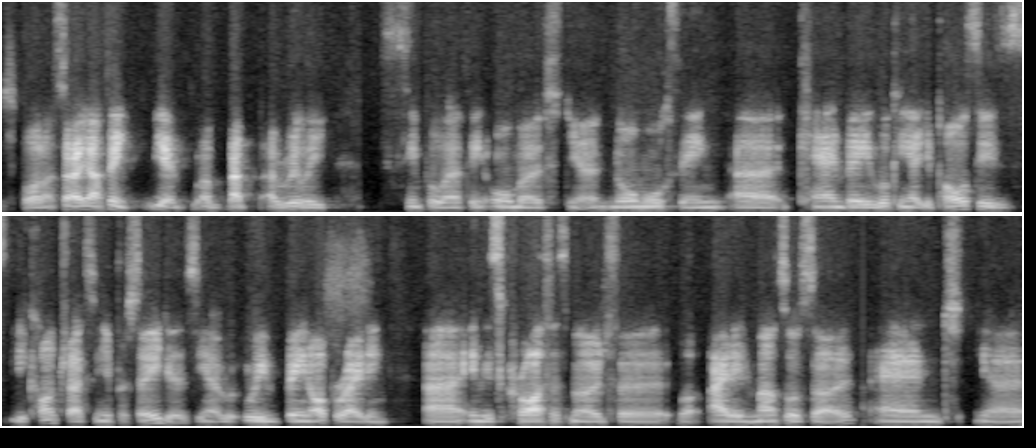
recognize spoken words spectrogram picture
spot on. So I think yeah, a, a really simple and I think almost you know normal thing uh, can be looking at your policies, your contracts, and your procedures. You know, we've been operating uh, in this crisis mode for what, 18 months or so, and you know,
